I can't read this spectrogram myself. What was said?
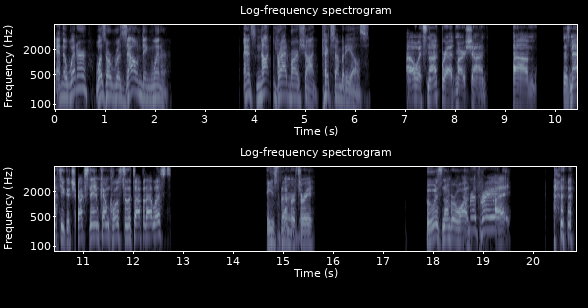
and the winner was a resounding winner. And it's not Brad Marchand. Pick somebody else. Oh, it's not Brad Marchand. Um, does Matthew Tkachuk's name come close to the top of that list? He's third. number three. Who is number one? Number three. I...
